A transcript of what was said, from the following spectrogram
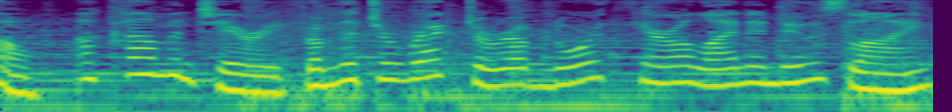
Now, a commentary from the director of North Carolina Newsline,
